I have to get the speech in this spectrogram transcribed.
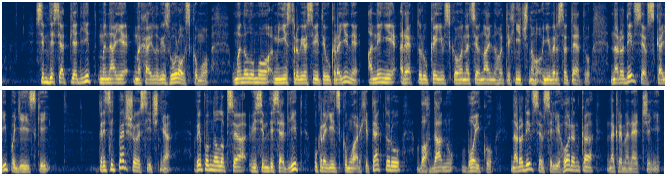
75 літ минає Михайлові Згуровському, у минулому міністрові освіти України, а нині ректору Київського національного технічного університету. Народився в Скалі Подільській. 31 січня виповнилося 80 літ українському архітектору Богдану Бойку. Народився в селі Горенка на Кременеччині.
